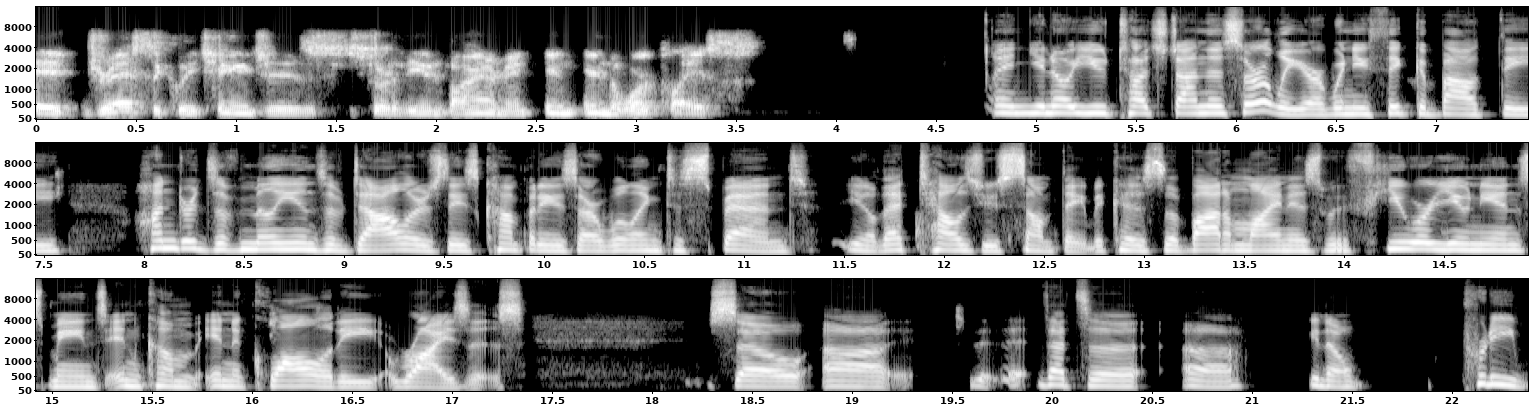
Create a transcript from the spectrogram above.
it drastically changes sort of the environment in, in the workplace. And you know you touched on this earlier. When you think about the hundreds of millions of dollars these companies are willing to spend you know that tells you something because the bottom line is with fewer unions means income inequality rises. So uh, that's a, a you know pretty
